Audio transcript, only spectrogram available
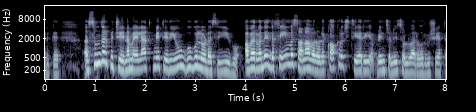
இருக்குது சுந்தர் பிச்சை நம்ம எல்லாத்துக்குமே தெரியும். கூகுளோட சிஇஓ அவர் வந்து இந்த ஃபேமஸான அவரோட காக்ரோச் தியரி அப்படின்னு சொல்லி சொல்லுவார் ஒரு விஷயத்த.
